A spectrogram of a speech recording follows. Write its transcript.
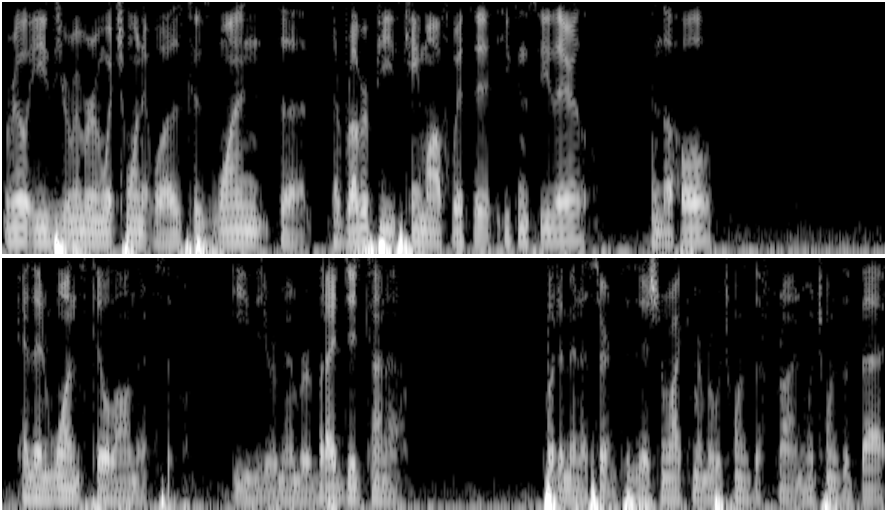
real easy remembering which one it was because one the the rubber piece came off with it you can see there in the hole. And then one's still on there so easy to remember. But i did kind of put them in a certain position where i can remember which one's the front and which one's the back.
